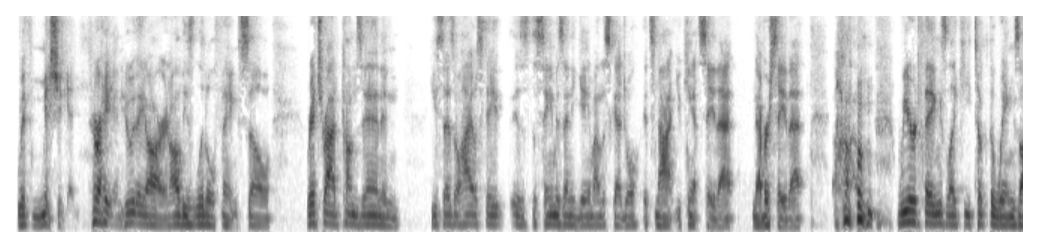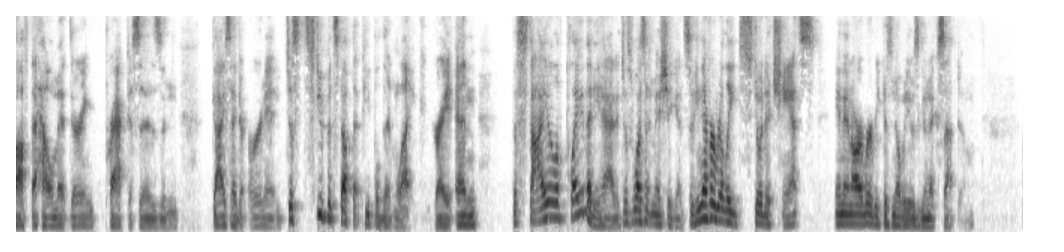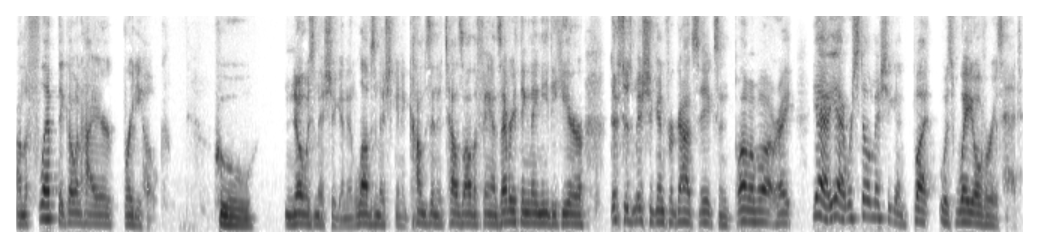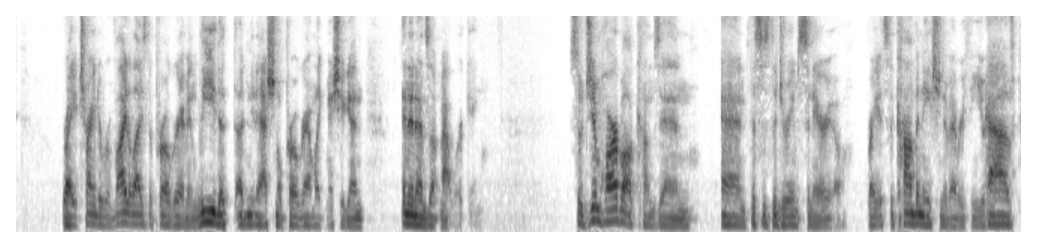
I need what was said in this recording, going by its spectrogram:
with Michigan, right? And who they are and all these little things. So Rich Rod comes in and he says Ohio State is the same as any game on the schedule. It's not. You can't say that. Never say that. Um, weird things like he took the wings off the helmet during practices and guys had to earn it. Just stupid stuff that people didn't like, right? And the style of play that he had, it just wasn't Michigan. So he never really stood a chance in Ann Arbor because nobody was going to accept him. On the flip, they go and hire Brady Hoke, who knows Michigan and loves Michigan and comes in and tells all the fans everything they need to hear. This is Michigan for God's sakes and blah blah blah, right? Yeah, yeah, we're still Michigan, but was way over his head, right? Trying to revitalize the program and lead a, a national program like Michigan and it ends up not working. So Jim Harbaugh comes in, and this is the dream scenario, right? It's the combination of everything. You have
